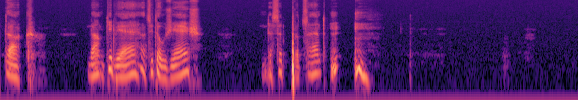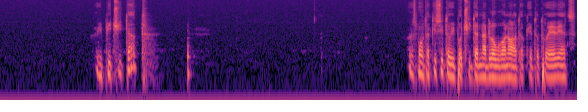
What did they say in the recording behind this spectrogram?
Tak, dám ti dvě, ať si to užiješ. 10%. Vypočítat. Mohl taky si to vypočítat na dlouho, no a tak je to tvoje věc.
